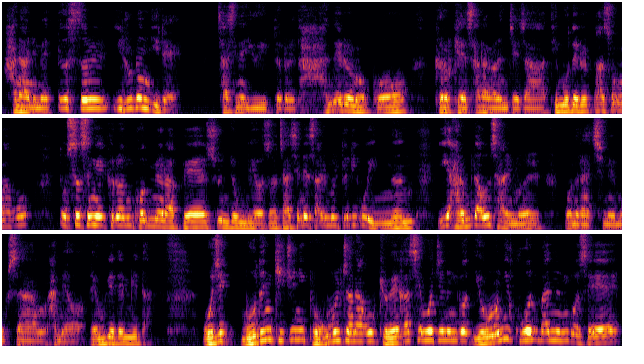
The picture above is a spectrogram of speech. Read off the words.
하나님의 뜻을 이루는 일에 자신의 유익들을 다 내려놓고 그렇게 사랑하는 제자 디모데를 파송하고 또 스승의 그런 권면 앞에 순종되어서 자신의 삶을 드리고 있는 이 아름다운 삶을 오늘 아침에 묵상하며 배우게 됩니다. 오직 모든 기준이 복음을 전하고 교회가 세워지는 것, 영원히 구원받는 것에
